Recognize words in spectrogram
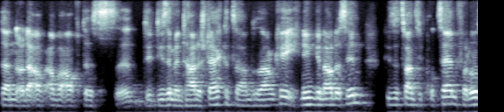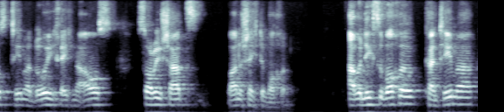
dann oder auch, aber auch das, äh, die, diese mentale Stärke zu haben, zu sagen, okay, ich nehme genau das hin, diese 20 Prozent Verlust, Thema durch, rechne aus, sorry Schatz, war eine schlechte Woche. Aber nächste Woche kein Thema,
